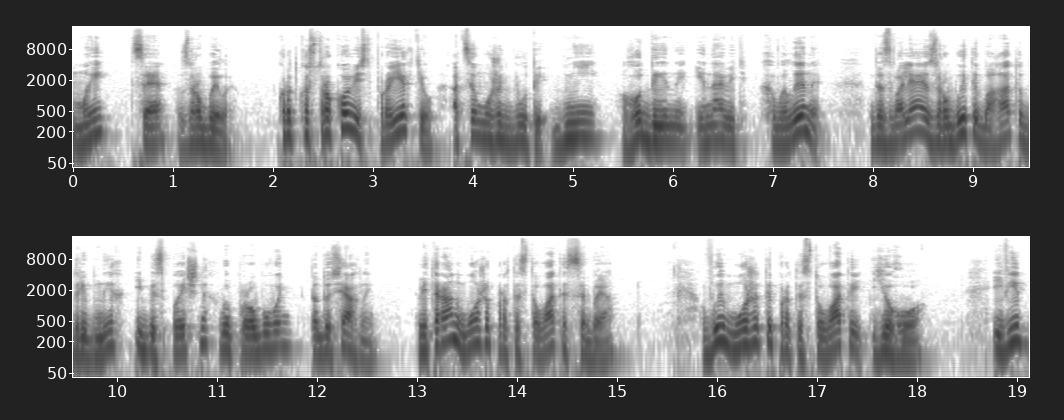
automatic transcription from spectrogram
ми це зробили. Короткостроковість проєктів, а це можуть бути дні, години і навіть хвилини, дозволяє зробити багато дрібних і безпечних випробувань та досягнень. Ветеран може протестувати себе, ви можете протестувати його, і він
